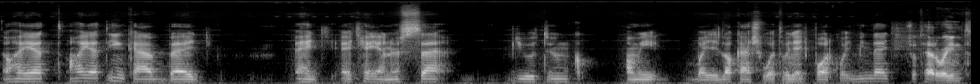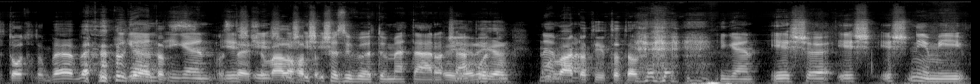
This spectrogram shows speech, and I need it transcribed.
ahelyett, ahelyett inkább egy, egy, egy helyen összegyűltünk, ami vagy egy lakás volt, vagy egy park, vagy mindegy, És ott heroint toltatok be, be ugye, igen, tehát igen, és, és, és, és, és az üvöltő metára igen, csápoltunk. igen, kurvákat hívtatok. igen, és, és, és némi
